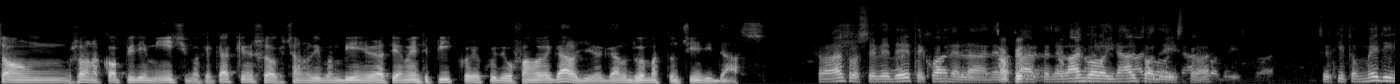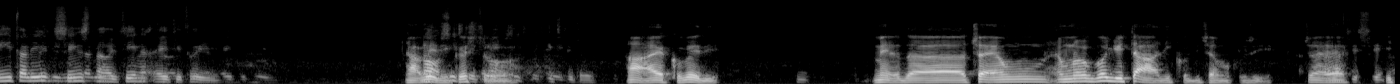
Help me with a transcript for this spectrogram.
ho un, so, una coppia di amici, ma che cacchio ne so, che hanno dei bambini relativamente piccoli a cui devo fare un regalo, gli regalo due mattoncini di DAS. Tra l'altro, se vedete qua nella, nella Ah, per- parte, nell'angolo in alto a destra, c'è scritto Made in Italy since 1983. Ah, No, vedi, 63, questo... 63. Ah, ecco, vedi. Merda, cioè è un, è un orgoglio italico, diciamo così. Cioè, Ah, sì, sì. i,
